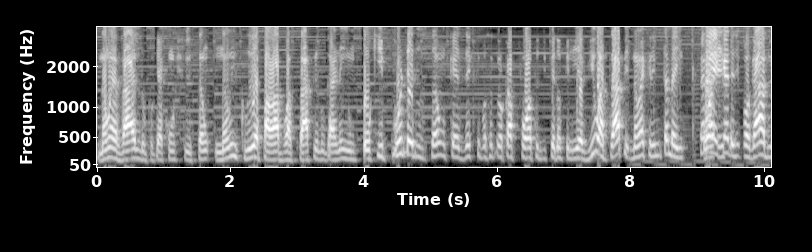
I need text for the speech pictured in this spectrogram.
não é válido porque a Constituição não inclui a palavra WhatsApp em lugar nenhum. O que, por dedução, quer dizer que se você trocar foto de pedofilia via WhatsApp, não é crime também. Peraí, quer- advogado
